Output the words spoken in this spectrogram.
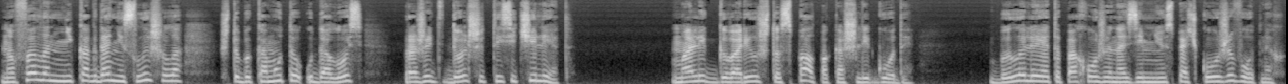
Но Феллон никогда не слышала, чтобы кому-то удалось прожить дольше тысячи лет. Малик говорил, что спал, пока шли годы. Было ли это похоже на зимнюю спячку у животных?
